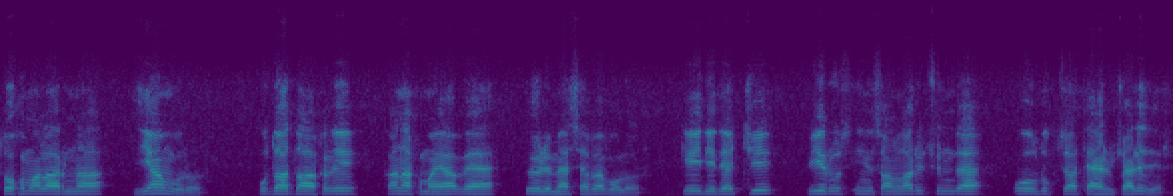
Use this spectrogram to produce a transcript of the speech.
toxumalarına ziyan vurur. Bu da daxili qanaxmaya və ölümə səbəb olur. Qeyd edək ki, virus insanlar üçün də olduqca təhlükəlidir.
